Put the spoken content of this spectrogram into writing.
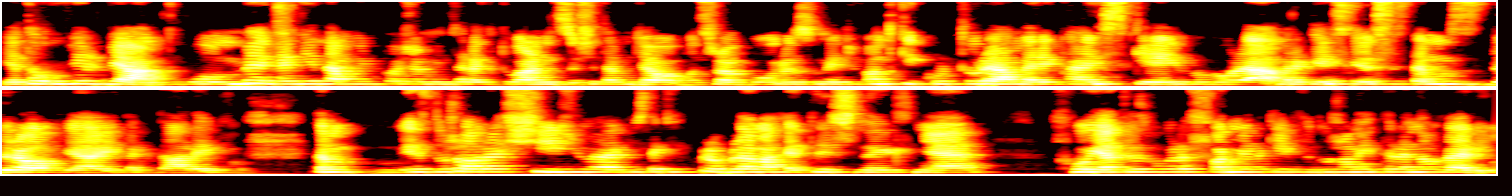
Ja to uwielbiałam. To było mega nie na mój poziom intelektualny, co się tam działo, bo trzeba było rozumieć wątki kultury amerykańskiej, w ogóle amerykańskiego systemu zdrowia i tak dalej. Tam jest dużo o rasizmie, o jakichś takich problemach etycznych, nie? W chuja to jest w ogóle w formie takiej wydłużonej telenoweli.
